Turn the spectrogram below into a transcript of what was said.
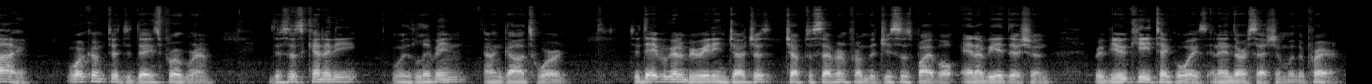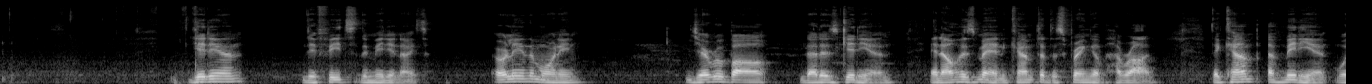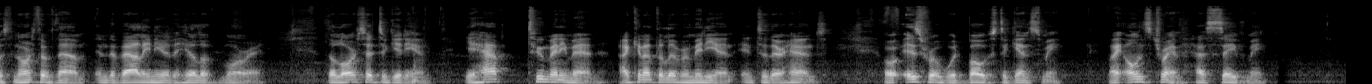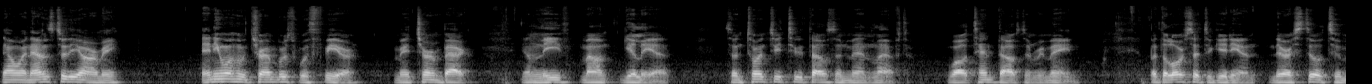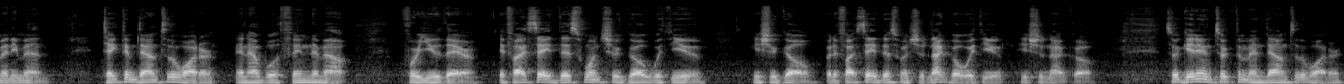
Hi, welcome to today's program. This is Kennedy with Living on God's Word. Today we're going to be reading Judges chapter 7 from the Jesus Bible, NIV edition, review key takeaways, and end our session with a prayer. Gideon defeats the Midianites. Early in the morning, Jerubbaal, that is Gideon, and all his men camped at the spring of Harod. The camp of Midian was north of them in the valley near the hill of Moreh. The Lord said to Gideon, You have too many men. I cannot deliver Midian into their hands, or Israel would boast against me. My own strength has saved me. Now announce to the army anyone who trembles with fear may turn back and leave Mount Gilead. Some 22,000 men left, while 10,000 remain. But the Lord said to Gideon, There are still too many men. Take them down to the water, and I will thin them out for you there. If I say this one should go with you, he should go. But if I say this one should not go with you, he should not go. So Gideon took the men down to the water.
